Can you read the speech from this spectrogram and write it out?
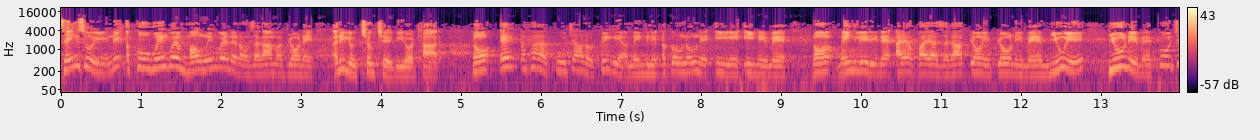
ဇင်းဆိုရင်နေအကိုဝင်းခွဲမောင်ဝင်းခွဲနဲ့တော့စကားမပြောနဲ့အဲ့ဒီလိုချုပ်ချယ်ပြီးတော့ထားတယ် နော်အဲတစ်ဖက်ကိုကြတော့တွေးကြရမိန်းကလေးအကုန်လုံးနဲ့အီရင်အီနေမယ်နော်မိန်းကလေးတွေနဲ့အာရပါရစကားပြောရင်ပြောနေမယ်မြူးရင်မြူးနေမယ်ကိုကြ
